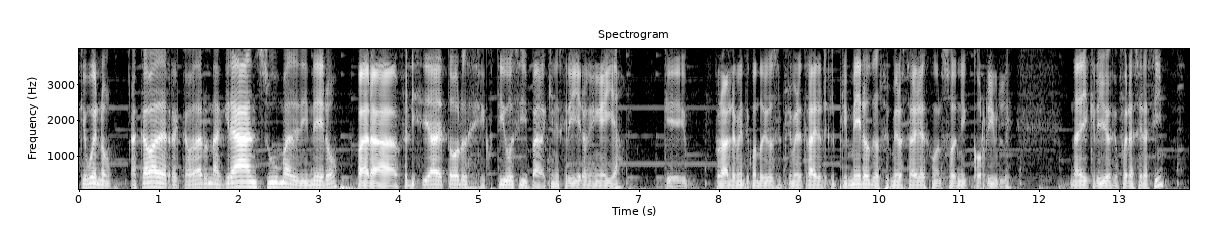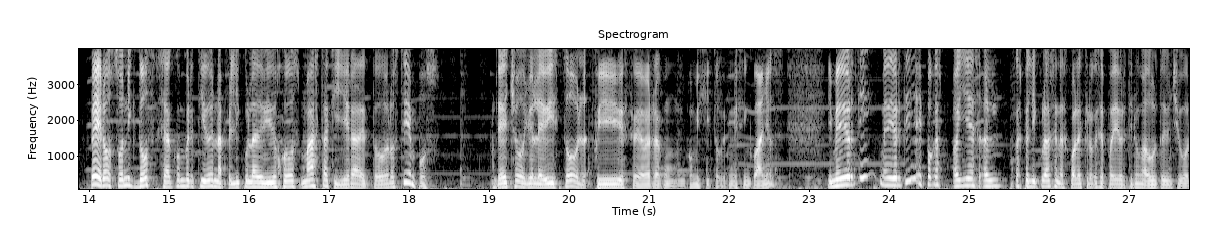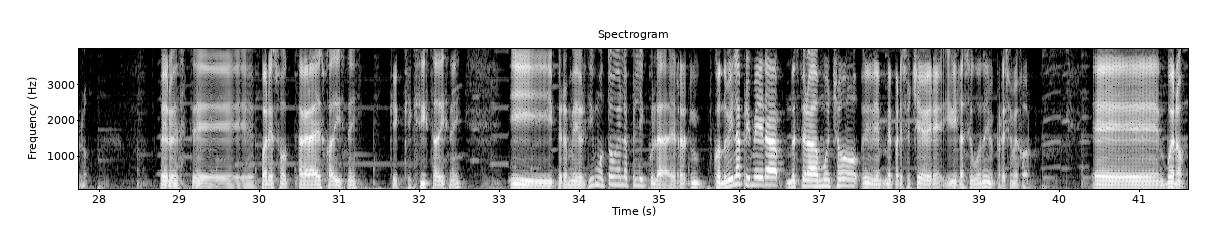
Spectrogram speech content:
que bueno, acaba de recaudar una gran suma de dinero para felicidad de todos los ejecutivos y para quienes creyeron en ella, que probablemente cuando vimos el primer trailer, el primero de los primeros trailers con el Sonic horrible, nadie creyó que fuera a ser así, pero Sonic 2 se ha convertido en la película de videojuegos más taquillera de todos los tiempos. De hecho, yo la he visto, fui este, a verla con, mi hijito que tiene 5 años. Y me divertí, me divertí. Hay pocas, hay, hay pocas películas en las cuales creo que se puede divertir un adulto y un chivolo. Pero este, por eso agradezco a Disney, que, exista Disney. Y, pero me divertí un montón en la película. Cuando vi la primera, no esperaba mucho, me, pareció chévere. Y vi la segunda y me pareció mejor. Eh, bueno,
